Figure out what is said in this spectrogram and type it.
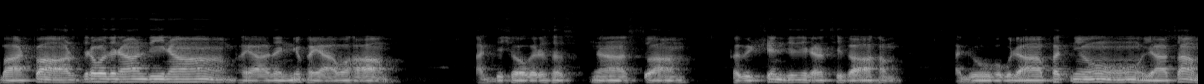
ബാഷ്പാർദ്രവദനാന്തീനാ ഭയാദന്യഭയാവഹാം അദ്യ ശോകരസ്വാം ഭവിഷ്യന്തി നിരർത്ഥികാഹം അരൂപകുലാപത്ന്യോ യാസാം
